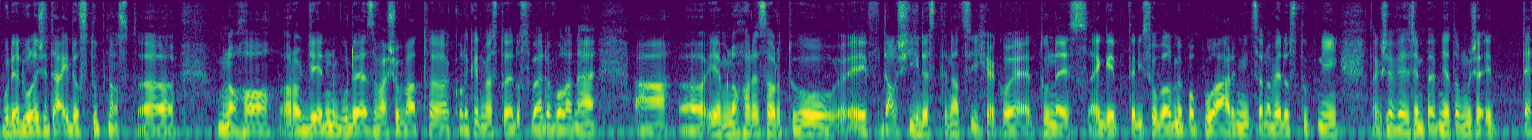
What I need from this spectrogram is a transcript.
bude důležitá i dostupnost. Mnoho rodin bude zvažovat, uh, kolik investuje do své dovolené a je mnoho rezortů i v dalších destinacích, jako je Tunis, Egypt, který jsou velmi populární, cenově dostupný, takže věřím pevně tomu, že i te,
